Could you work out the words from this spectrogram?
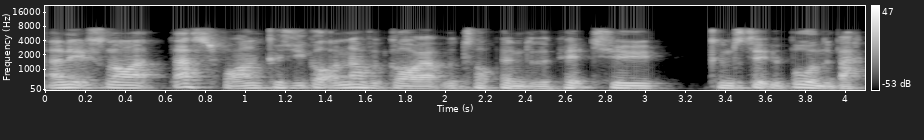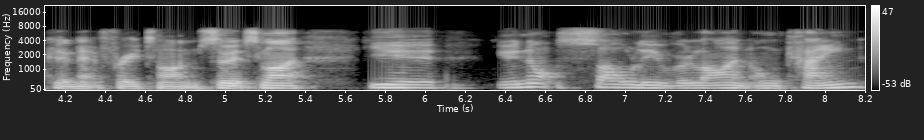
and it's like that's fine because you've got another guy at the top end of the pitch who can stick the ball in the back of the net three times. So it's like you you're not solely reliant on Kane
